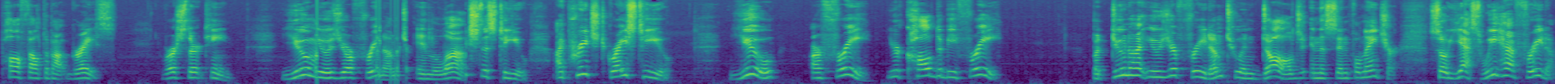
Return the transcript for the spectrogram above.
Paul felt about grace. Verse 13. You use your freedom in love. I preached this to you. I preached grace to you. You are free. You're called to be free. But do not use your freedom to indulge in the sinful nature. So yes, we have freedom.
